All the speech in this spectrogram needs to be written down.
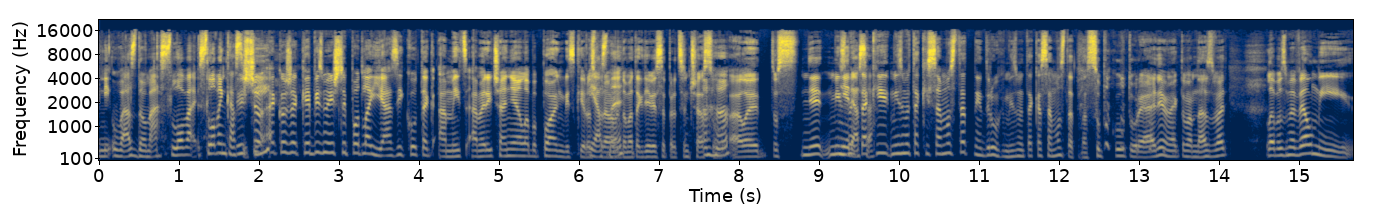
iný u vás doma? Slova, Slovenka si čo, akože keby sme išli podľa jazyku, tak Amic, Američania, lebo po anglicky rozprávame doma tak 90% času, uh-huh. ale to ne, my, sme taký, my sme taký samostatný druh, my sme taká samostatná subkultúra, ja neviem, jak to mám nazvať, lebo sme veľmi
